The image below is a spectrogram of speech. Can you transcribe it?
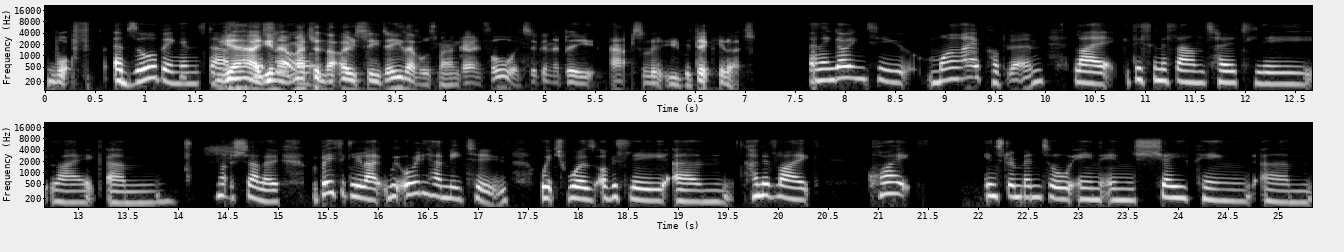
what, f- absorbing and stuff yeah, you know, imagine the OCD levels, man, going forwards are going to be absolutely ridiculous. And then going to my problem like this is going to sound totally like um not shallow but basically like we already had me too which was obviously um kind of like quite instrumental in in shaping um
